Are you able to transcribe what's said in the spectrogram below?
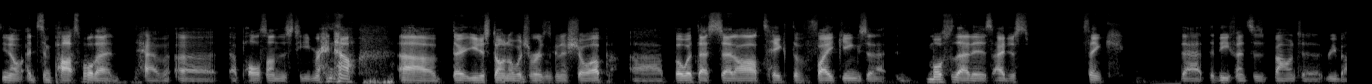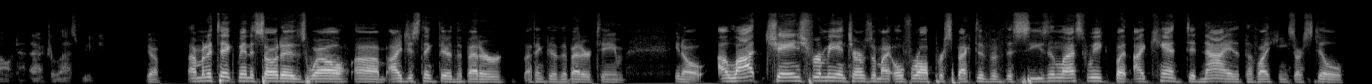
you know, it's impossible to have a, a pulse on this team right now. Uh, you just don't know which version is going to show up. Uh, but with that said, I'll take the Vikings, and most of that is I just think that the defense is bound to rebound after last week. Yeah, I'm going to take Minnesota as well. Um, I just think they're the better. I think they're the better team you know, a lot changed for me in terms of my overall perspective of the season last week, but I can't deny that the Vikings are still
